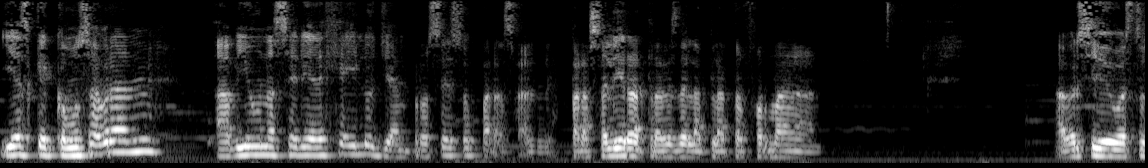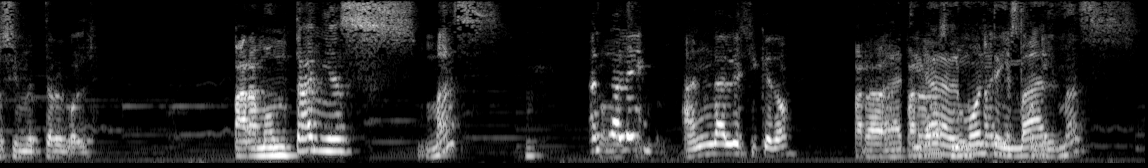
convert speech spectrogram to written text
Y es que, como sabrán, había una serie de Halo ya en proceso para, sal- para salir a través de la plataforma... A ver si digo esto sin meter gol. Para montañas más. Ándale, ándale, sí quedó. Para, Para tirar las al monte y montañas con más. el más.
